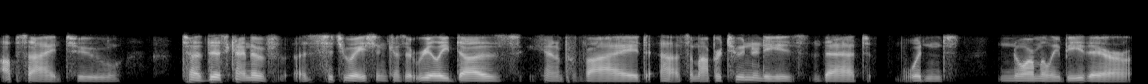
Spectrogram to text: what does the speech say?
upside to to this kind of uh, situation because it really does kind of provide uh, some opportunities that wouldn't normally be there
